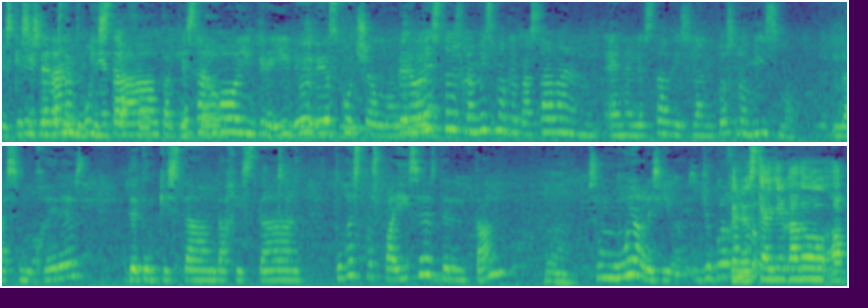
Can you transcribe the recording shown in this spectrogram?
Es que y si te dan un puñetazo. Es algo increíble. Yo- yo escucho, mamá. Pero esto es lo mismo que pasaba en, en el Estado Islámico, es lo mismo. Las mujeres de Turquistán, Dagestán, todos estos países del TAN son muy agresivas. Yo, por Mm. Pero es que ha llegado a-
